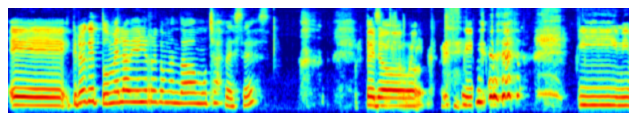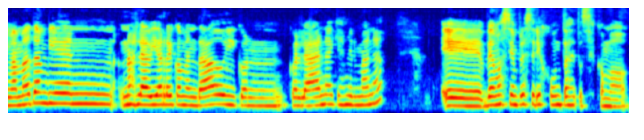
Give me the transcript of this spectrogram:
Eh, creo que tú me la habías recomendado muchas veces. Porque Pero-. Sí. y mi mamá también nos la había recomendado y con, con la Ana, que es mi hermana, eh, vemos siempre series juntas, entonces como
